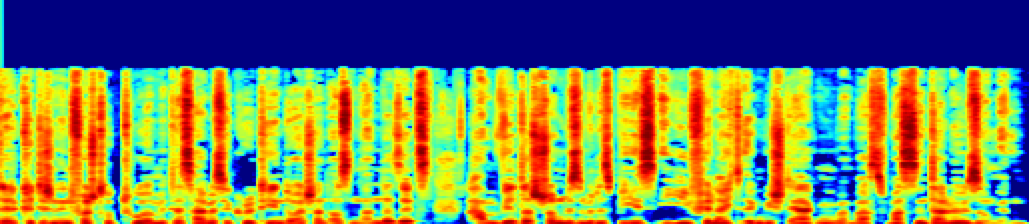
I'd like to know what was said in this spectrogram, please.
der kritischen Infrastruktur, mit der Cybersecurity in Deutschland auseinandersetzt? Haben wir das schon? Müssen wir das BSI vielleicht irgendwie stärken? Was, was sind da Lösungen?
